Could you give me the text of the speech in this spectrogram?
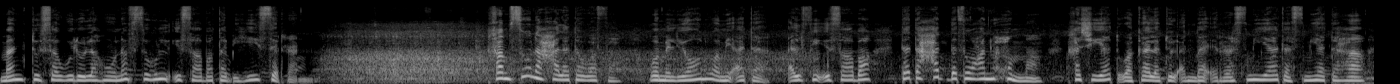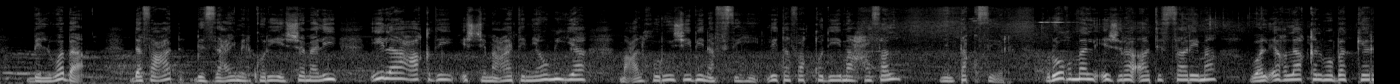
من تسول له نفسه الإصابة به سرا. خمسون حالة وفاة ومليون ومئة ألف إصابة تتحدث عن حمى خشيت وكالة الأنباء الرسمية تسميتها بالوباء. دفعت بالزعيم الكوري الشمالي إلى عقد اجتماعات يومية مع الخروج بنفسه لتفقد ما حصل من تقصير. رغم الإجراءات الصارمة والإغلاق المبكر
